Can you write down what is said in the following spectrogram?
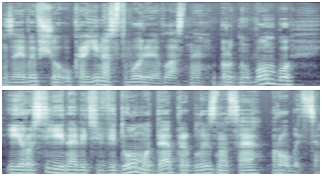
заявив, що Україна створює власне брудну бомбу, і Росії навіть відомо, де приблизно це робиться.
